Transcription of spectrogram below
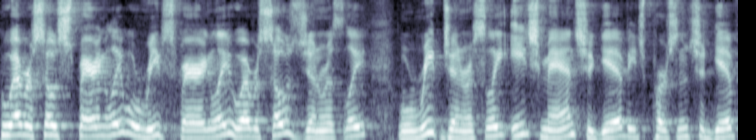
Whoever sows sparingly will reap sparingly. Whoever sows generously will reap generously. Each man should give, each person should give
